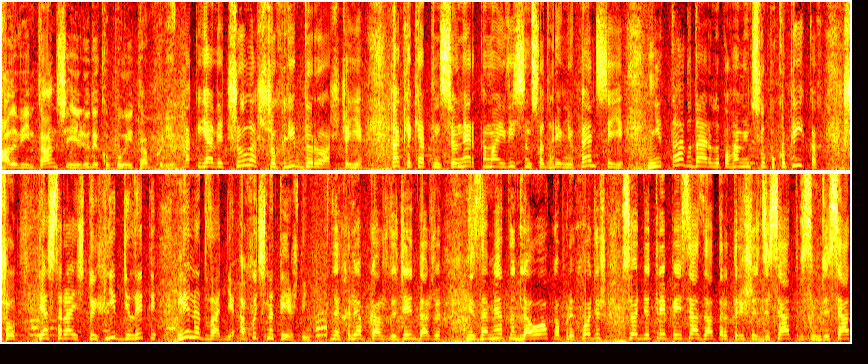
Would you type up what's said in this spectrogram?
але він танці і люди купують там хліб. Так, я відчула, що хліб дорожчає. Так як я пенсіонерка, маю 800 гривень пенсії, мені так вдарило по гамінцю по копійках, що я стараюсь той хліб ділити не на два дні, а хоч на тиждень. Хлеб каждый день, даже незаметно для ока приходишь. Сегодня 3,50, завтра 3,60, 3,70.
